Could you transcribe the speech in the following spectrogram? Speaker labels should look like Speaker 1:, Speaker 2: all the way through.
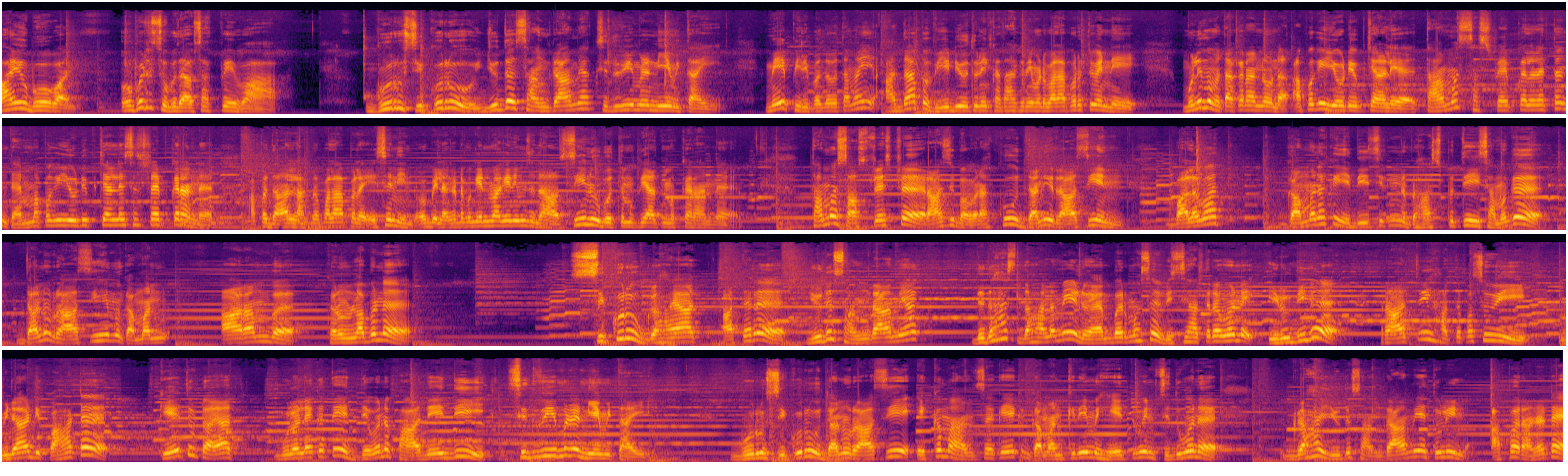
Speaker 1: ආයුබෝවන් ඔබට සුබදවසක් වේවා. ගුරු සිකුරු යුද සංග්‍රාමයක් සිදුවීමට නියමිතයි. මේ පිළිබඳව තමයි අද අප වීඩියෝ තුළින් කතා කිරීමට බලාපොරොත්තු වෙන්නේ. මුලින්ම මතක් කරන්න ඕන අපගේ YouTube චැනලය තාම සස්ක්‍රයිබ් කල නැත්තන් දැම් අපගේ YouTube චැනල සස්ක්‍රයිබ් කරන්න අප දා ලක්න පලාපල එසනින් ඔබේ ළඟටම ගෙන්වා ගැනීම සඳහා සීනු බොත්තම ක්‍රියාත්ම කරන්න. තම සස්ත්‍රේෂ්ඨ රාසි භවනක් වූ ධනි රාසියෙන් බලවත් ගමනක යෙදී සිටින බ්‍රහස්පති සමඟ දනු රාසිහෙම ගමන් ආරම්භ කරනු ලබන සිකුරු ග්‍රහයාත් අතර යුද සංග්‍රාමයක් දෙදහස් දහනමේ නොයම්බර් මස විසිහතර වන ඉරුදින රාත්‍රී හත පසු වී විනාඩි පහට කේතුට අයත් මුලනැකතේ දෙවන පාදයේදී සිදුවීමට නියමිතයි. ගුරු සිකුරු ධනු රාසියේ එකම අංසකයක ගමන් කිරීම හේතුවෙන් සිදුවන ග්‍රහ යුද සංග්‍රාමය තුළින් අප රටට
